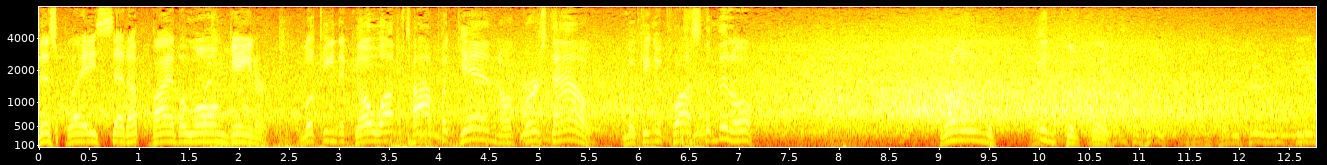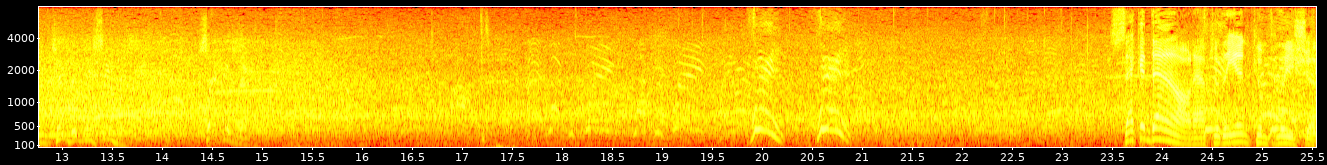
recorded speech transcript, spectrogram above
This play set up by the long gainer. Looking to go up top again on first down. Looking across the middle. Thrown incomplete. Number 22, the intended receiver. Second down. Second down after the incompletion.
